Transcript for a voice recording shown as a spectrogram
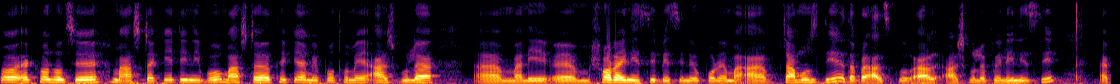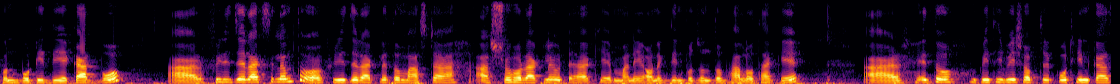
তো এখন হচ্ছে মাছটা কেটে নিব। মাছটা থেকে আমি প্রথমে আঁশগুলা মানে সরাই নিয়েছি বেসিনের উপরে চামচ দিয়ে, তারপর আঁশগু আঁশগুলো ফেলে নিয়েছি এখন বটি দিয়ে কাটবো। আর ফ্রিজে রাখছিলাম তো, ফ্রিজে রাখলে তো মাছটা আঁশসহ রাখলে ওটা খেয়ে মানে অনেক দিন পর্যন্ত ভালো থাকে। আর এই তো পৃথিবীর সবচেয়ে কঠিন কাজ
